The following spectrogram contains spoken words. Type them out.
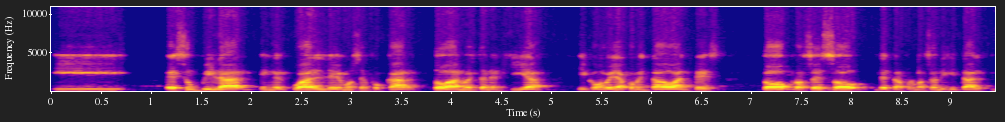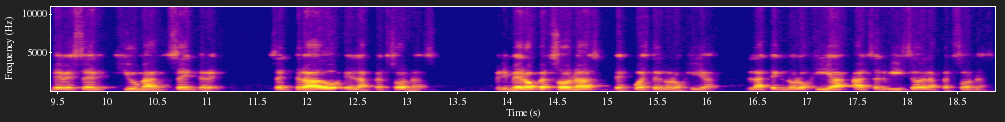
y es un pilar en el cual debemos enfocar toda nuestra energía y como había comentado antes, todo proceso de transformación digital debe ser human-centered, centrado en las personas. Primero personas, después tecnología. La tecnología al servicio de las personas.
